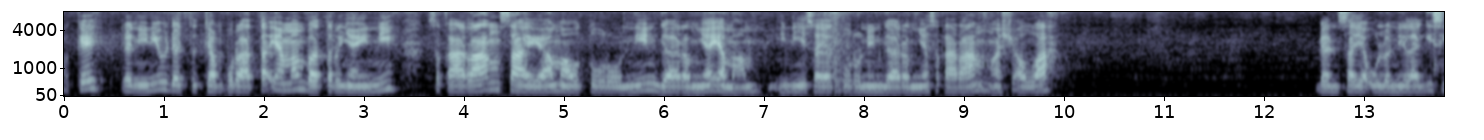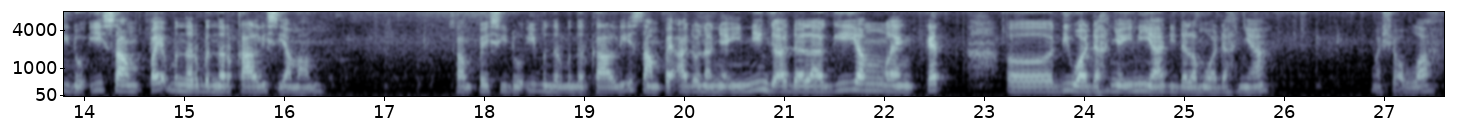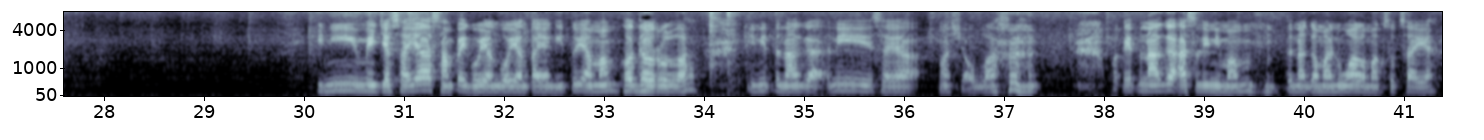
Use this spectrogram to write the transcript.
Oke, dan ini udah tercampur rata ya mam butternya ini. Sekarang saya mau turunin garamnya ya mam. Ini saya turunin garamnya sekarang, masya Allah. Dan saya uleni lagi si doi sampai benar-benar kalis ya mam. Sampai si doi benar-benar kalis, sampai adonannya ini nggak ada lagi yang lengket uh, di wadahnya ini ya, di dalam wadahnya. Masya Allah ini meja saya sampai goyang-goyang kayak gitu ya mam kodarullah ini tenaga nih saya masya allah. Pakai tenaga asli nih mam. Tenaga manual maksud saya.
